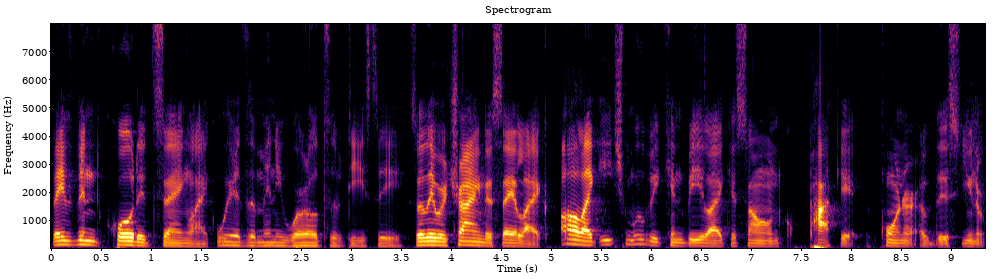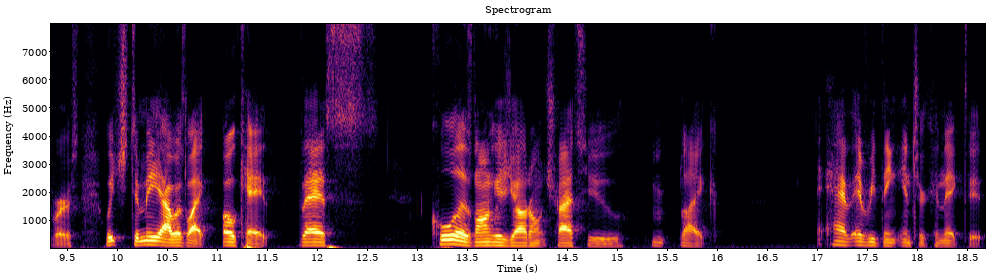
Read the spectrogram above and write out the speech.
They've been quoted saying like we're the many worlds of DC. So they were trying to say like, oh, like each movie can be like its own pocket corner of this universe. Which to me, I was like, okay, that's cool as long as y'all don't try to like have everything interconnected.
